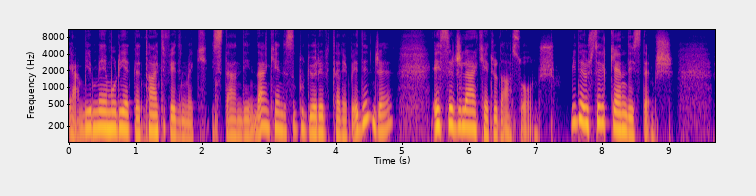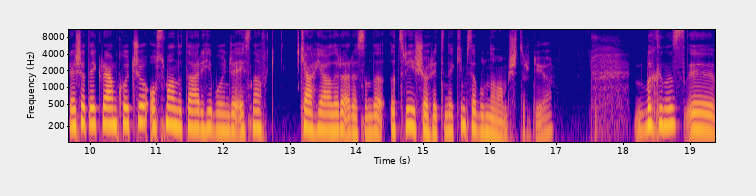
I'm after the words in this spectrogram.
yani bir memuriyetle taltif edilmek istendiğinden kendisi bu görevi talep edince esirciler ketüdası olmuş. Bir de üstelik kendi istemiş. Reşat Ekrem Koçu Osmanlı tarihi boyunca esnaf kahyaları arasında ıtri şöhretinde kimse bulunamamıştır diyor. Bakınız e,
